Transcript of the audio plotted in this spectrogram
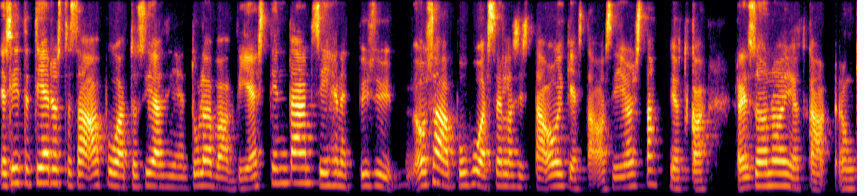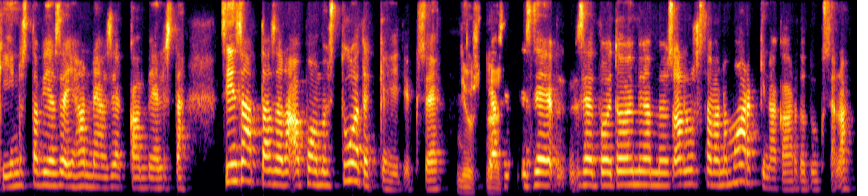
Ja sitten tiedosta saa apua tosiaan siihen tulevaan viestintään, siihen, että pysyy, osaa puhua sellaisista oikeista asioista, jotka resonoi, jotka on kiinnostavia se ihanne asiakkaan mielestä. Siinä saattaa saada apua myös tuotekehitykseen. Just näin. Ja se, se voi toimia myös alustavana markkinakartoituksena.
